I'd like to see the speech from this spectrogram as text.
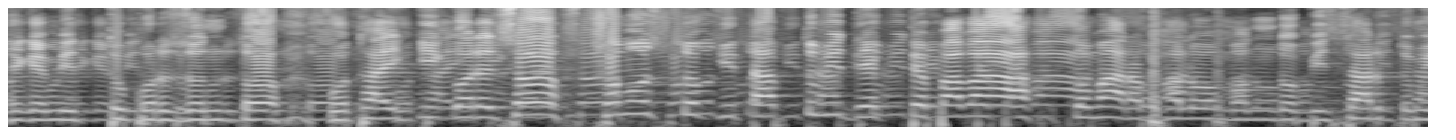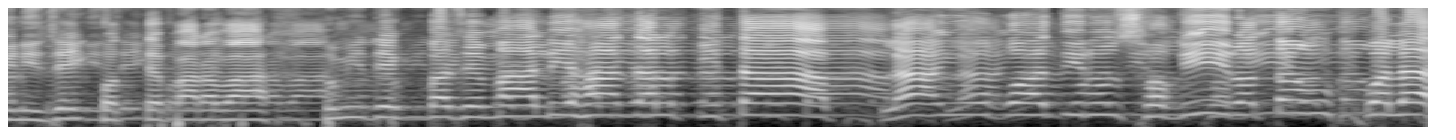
থেকে মৃত্যু পর্যন্ত কোথায় কি করেছ, সমস্ত কিতাব তুমি দেখতে পাবা। তোমার ভালো মন্দ বিচার তুমি নিজেই করতে পারবা। তুমি দেখবা যে মালি হাজাল কিতাব, লা ইউগাদিরু সগীরাতাও ওয়ালা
